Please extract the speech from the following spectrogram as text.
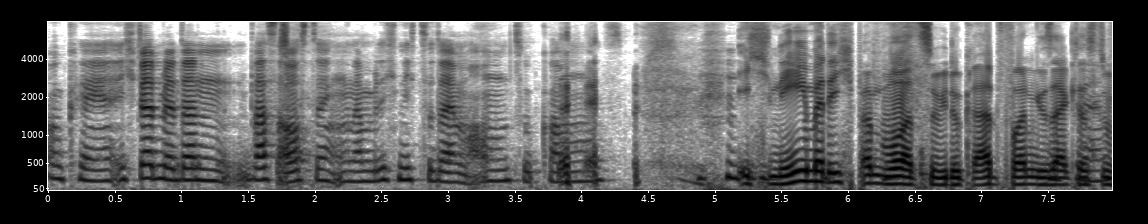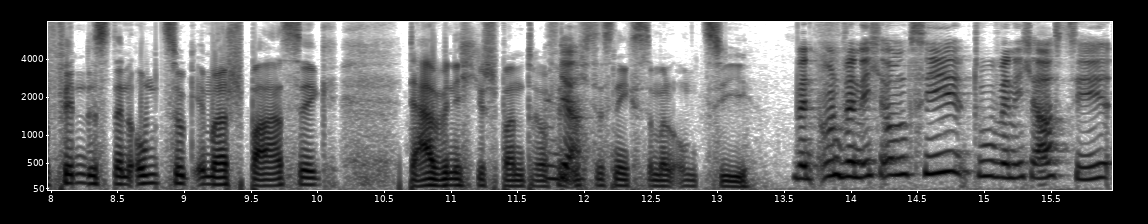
Okay, ich werde mir dann was ausdenken, damit ich nicht zu deinem Umzug kommen muss. Ich nehme dich beim Wort, so wie du gerade vorhin gesagt Okay. hast, du findest den Umzug immer spaßig. Da bin ich gespannt drauf, wenn Ja. ich das nächste Mal umziehe. Wenn, und wenn ich umziehe, du, wenn ich ausziehe,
